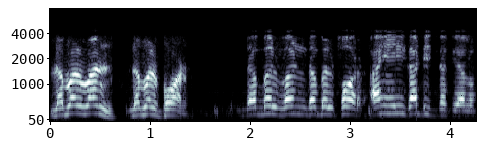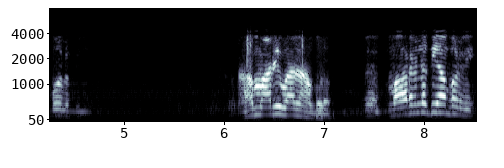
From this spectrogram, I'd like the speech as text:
double one double four double one double four અહીંયા ઈ ગાડી જ નથી. હાલો બોલો બીજું. હા મારી વાત સાંભળો. મારે નથી સાંભળવી.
